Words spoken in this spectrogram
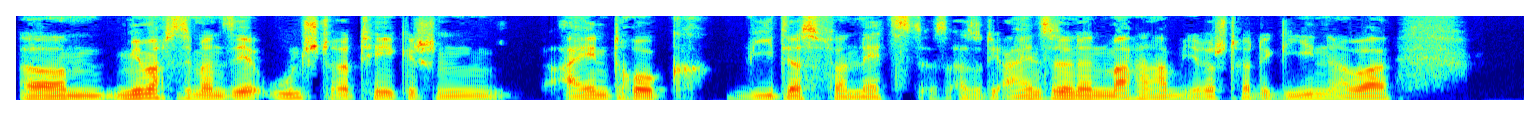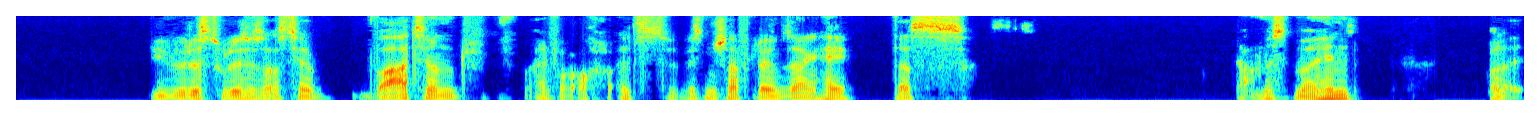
Ähm, mir macht es immer einen sehr unstrategischen Eindruck, wie das vernetzt ist. Also die Einzelnen machen, haben ihre Strategien, aber wie würdest du das jetzt aus der Warte und einfach auch als Wissenschaftlerin sagen, hey, das, da müssen wir hin? Oder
